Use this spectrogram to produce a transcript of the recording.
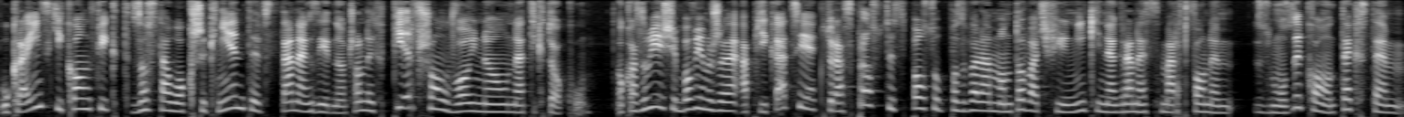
Ukraiński konflikt został okrzyknięty w Stanach Zjednoczonych pierwszą wojną na TikToku. Okazuje się bowiem, że aplikację, która w prosty sposób pozwala montować filmiki nagrane smartfonem z muzyką, tekstem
